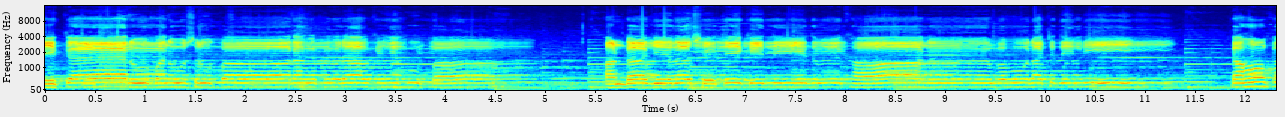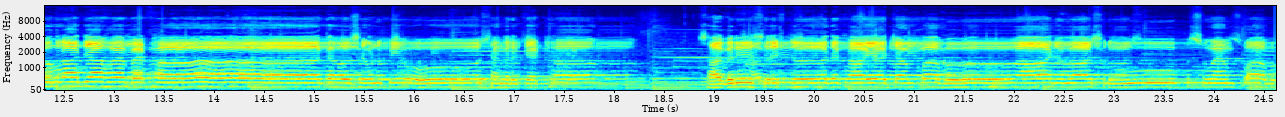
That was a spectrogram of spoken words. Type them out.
ਏਕੈ ਰੂਪ ਅਨੂਸ ਰੂਪਾ, ਰੰਗ ਪਿਵਰਾਵ ਕੇ ਭੂਪਾ। ਅੰਡਾ ਜੇਰਾ ਛੇਤੇ ਕੀਨੀ, ਦਵੇ ਖਾਨ ਬਹੁ ਰਚ ਦੇਨੀ। ਕਹੋ ਪੁੱਤ ਰਾਜਾ ਹੋਇ ਬੈਠਾ, ਕਹੋ ਸਿਵਨ ਪਿਓ ਸੰਗਰ ਕੈਠਾ। ਸਾਗਰੇ ਸ੍ਰਿਸ਼ਟ ਦਿਖਾਇਆ ਚੰਪਵ ਆਜਗਾ ਸਰੂਪ ਸਵੈੰ ਭਵ।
